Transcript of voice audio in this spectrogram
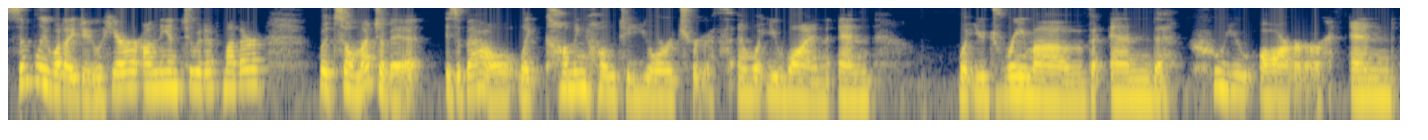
simply what I do here on The Intuitive Mother. But so much of it is about like coming home to your truth and what you want and what you dream of and who you are. And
